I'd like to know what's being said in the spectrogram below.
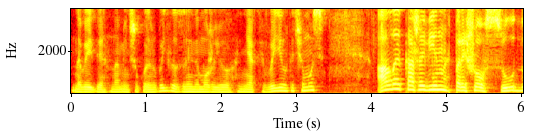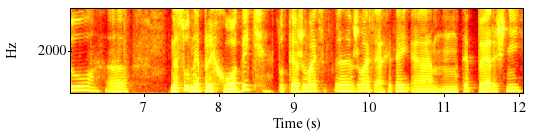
не вийде нам іншим кольором виділити, взагалі не можу його ніяк виділити чомусь. Але, каже він, перейшов з суду, е, на суд не приходить, тут теж вживається, е, вживається архетей, е, теперішній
